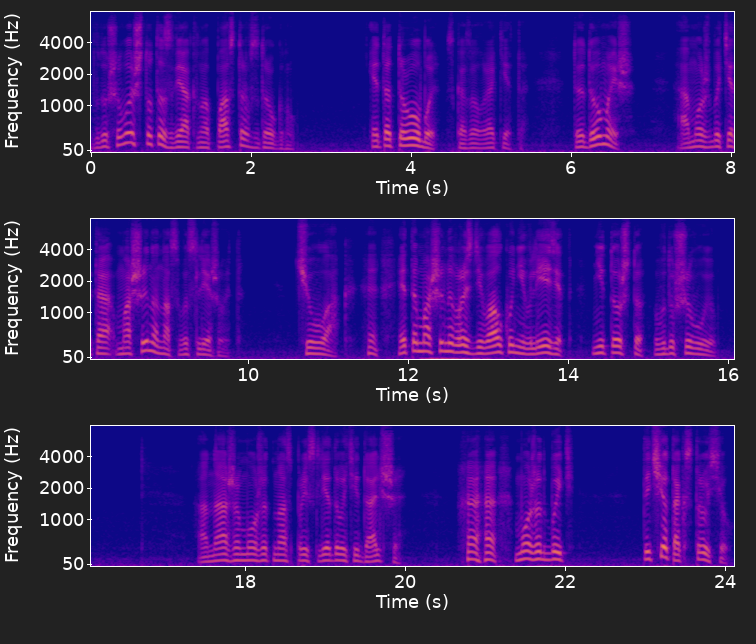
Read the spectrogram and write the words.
В душевой что-то звякнуло, пастор вздрогнул. «Это трубы», — сказал ракета. «Ты думаешь? А может быть, эта машина нас выслеживает?» «Чувак, эта машина в раздевалку не влезет, не то что в душевую». Она же может нас преследовать и дальше. Ха-ха, может быть... Ты че так струсил?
